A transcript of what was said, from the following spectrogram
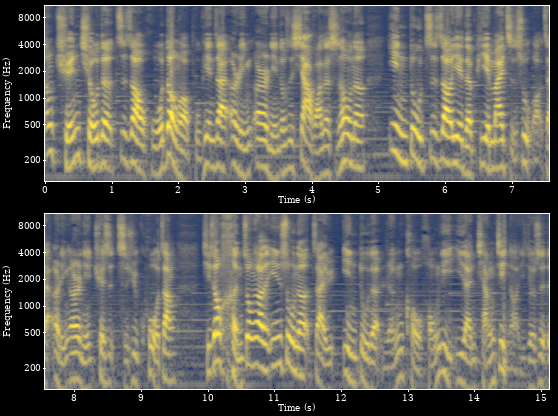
当全球的制造活动哦普遍在二零二二年都是下滑的时候呢，印度制造业的 PMI 指数哦在二零二二年却是持续扩张。其中很重要的因素呢，在于印度的人口红利依然强劲啊，也就是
